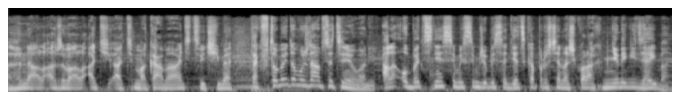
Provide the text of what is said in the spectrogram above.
hnal a řval, ať, ať makáme, ať cvičíme. Tak v tom je to možná přeceňovaný. Ale obecně si myslím, že by se děcka prostě na školách měly víc hejbat.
